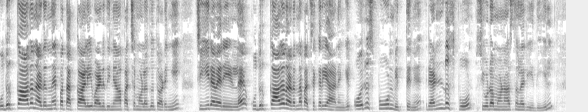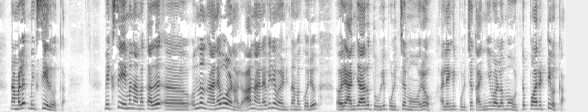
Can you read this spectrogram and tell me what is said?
കുതിർക്കാതെ നടുന്ന ഇപ്പം തക്കാളി വഴുതിന പച്ചമുളക് തുടങ്ങി ചീര വരെയുള്ള കുതിർക്കാതെ നടുന്ന പച്ചക്കറി ആണെങ്കിൽ ഒരു സ്പൂൺ വിത്തിന് രണ്ട് സ്പൂൺ സ്യൂഡോമോണാസ് എന്നുള്ള രീതിയിൽ നമ്മൾ മിക്സ് ചെയ്ത് വെക്കുക. മിക്സ് ചെയ്യുമ്പോൾ നമുക്കത് ഒന്ന് നനവ് വേണമല്ലോ. ആ നനവിന് വേണ്ടി നമുക്കൊരു ഒരു അഞ്ചാറ് തുള്ളി പുളിച്ച മോരോ അല്ലെങ്കിൽ പുളിച്ച കഞ്ഞിവെള്ളമോ ഇട്ട് പുരട്ടി വെക്കാം.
